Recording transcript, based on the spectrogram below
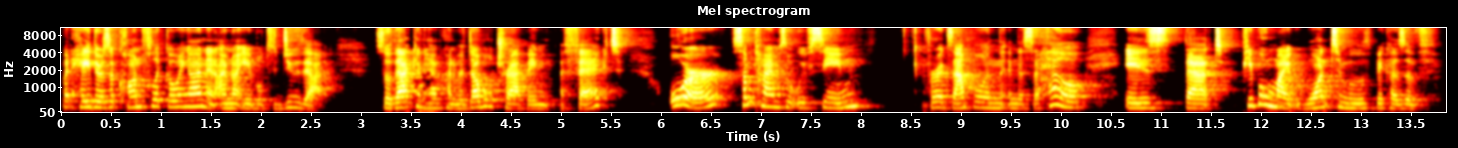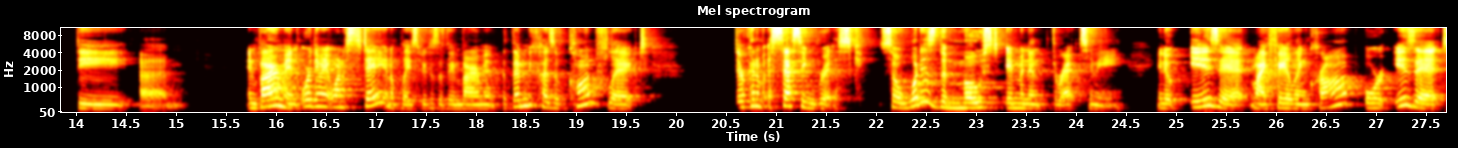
But hey, there's a conflict going on, and I'm not able to do that. So that can have kind of a double trapping effect. Or sometimes what we've seen for example, in, in the Sahel, is that people might want to move because of the um, environment, or they might want to stay in a place because of the environment. But then, because of conflict, they're kind of assessing risk. So, what is the most imminent threat to me? You know, is it my failing crop, or is it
